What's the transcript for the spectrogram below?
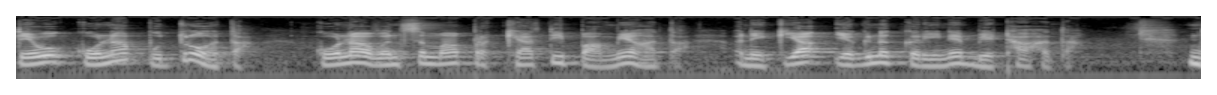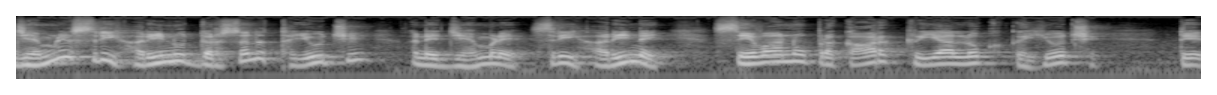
તેઓ કોના પુત્રો હતા? કોના વંશમાં પ્રખ્યાતિ પામ્યા હતા? અને કયા યજ્ઞ કરીને બેઠા હતા? જેમણે શ્રી હરિનું દર્શન થયું છે અને જેમણે શ્રી હરિને સેવાનો પ્રકાર ક્રિયાલોક કહ્યો છે, તે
